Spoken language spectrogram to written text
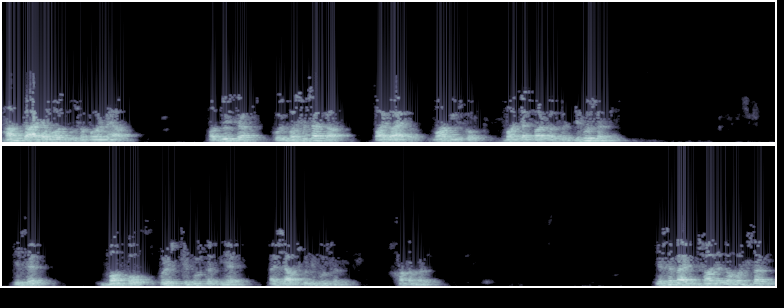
ہم کا آئٹم بہت اس کو پکڑنے آؤ۔ اور دوسری طرف کوئی وسوسا کا پارٹ آئے تو وہاں بھی اس کو بہت جلد پڑھ کر اس کو کر دیں جسے بم کو پولیس ڈفیوز کرتی ہے، ایسے آپ اس کو ڈفیوز کر دیں ختم کر دیں جیسے میں ایک مثال دیتا ہوں ورسا کی۔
